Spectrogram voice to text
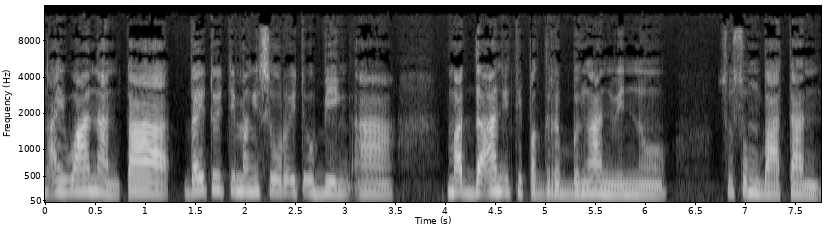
nga aywanan ta dayto iti mangisuro iti ubing a uh, maddaan iti pagrebengan wenno susungbatan.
